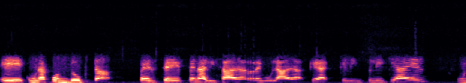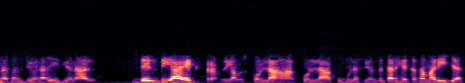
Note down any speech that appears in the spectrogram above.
eh, una conducta per penalizada, regulada, que, que le implique a él una sanción adicional del día extra, digamos, con la, con la acumulación de tarjetas amarillas,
